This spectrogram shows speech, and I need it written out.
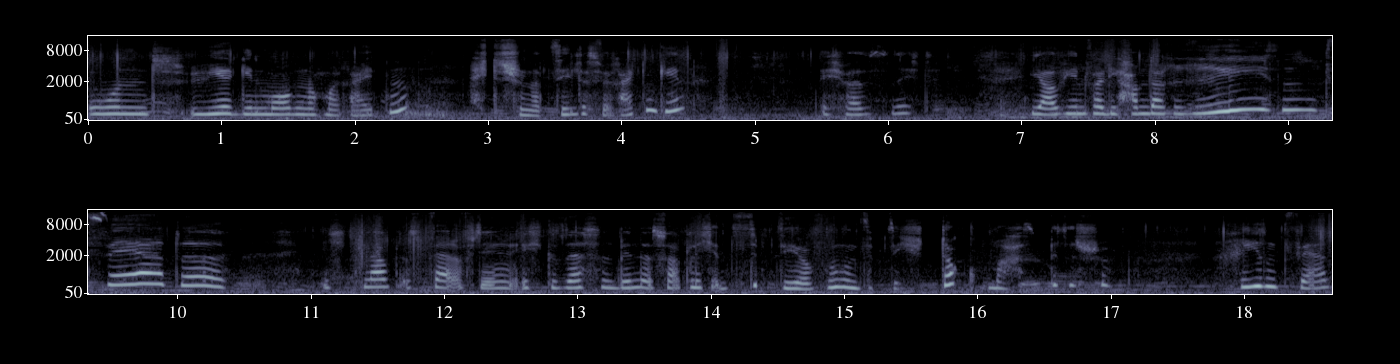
Und wir gehen morgen nochmal reiten. Habe ich das schon erzählt, dass wir reiten gehen? Ich weiß es nicht. Ja, auf jeden Fall, die haben da riesen Pferde. Ich glaube, das Pferd, auf dem ich gesessen bin, das war wirklich in 70 oder 75 Stockmaß. Bitteschön. Riesenpferd.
